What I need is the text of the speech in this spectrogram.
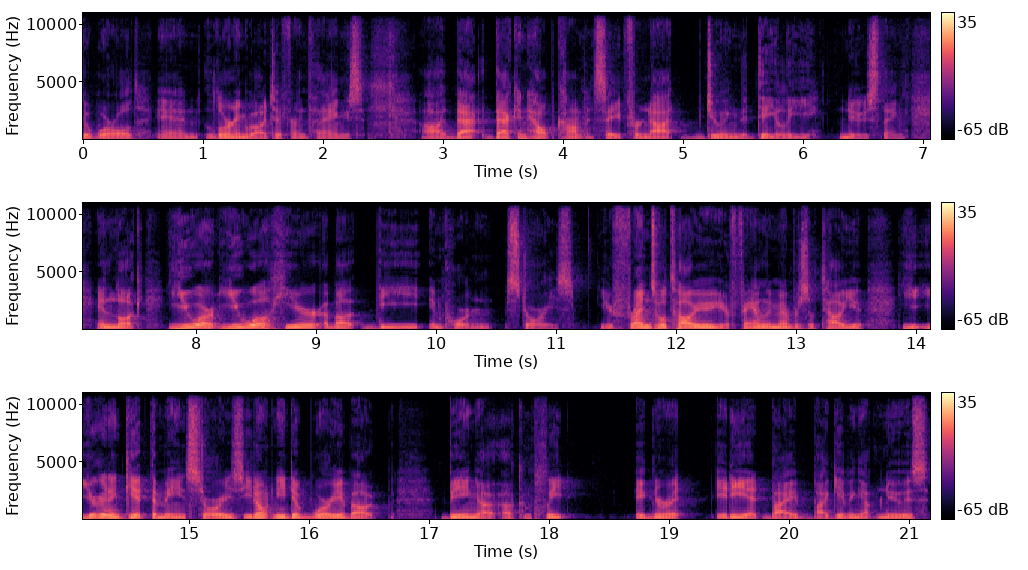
the world and learning about different things, uh, that that can help compensate for not doing the daily news thing. And look, you are you will hear about the important stories. Your friends will tell you, your family members will tell you. You're going to get the main stories. You don't need to worry about being a, a complete ignorant idiot by by giving up news.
